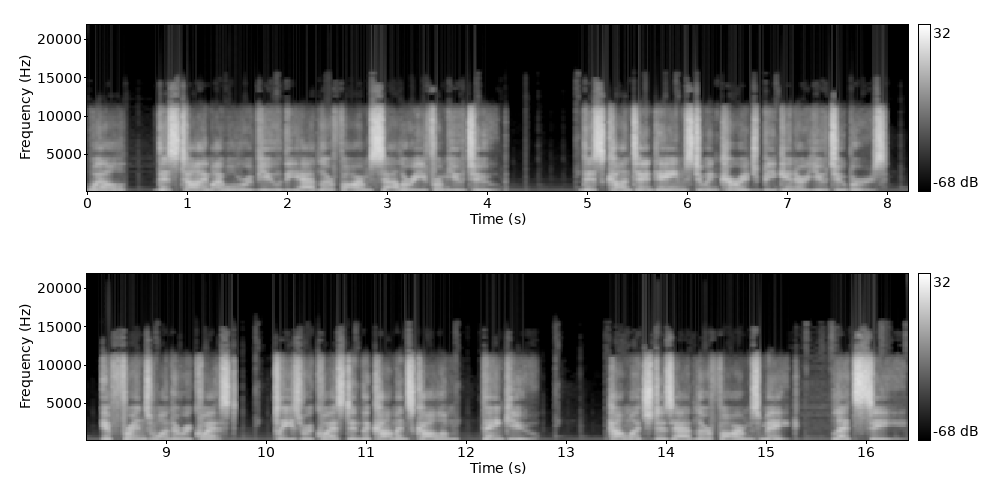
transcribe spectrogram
Well, this time I will review the Adler Farms salary from YouTube. This content aims to encourage beginner YouTubers. If friends want a request, please request in the comments column, thank you. How much does Adler Farms make? Let's see.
